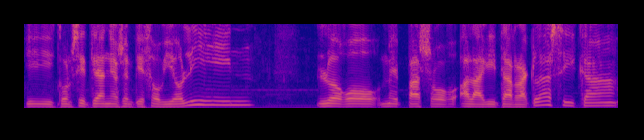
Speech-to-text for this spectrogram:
y con siete años empiezo violín, luego me paso a la guitarra clásica,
